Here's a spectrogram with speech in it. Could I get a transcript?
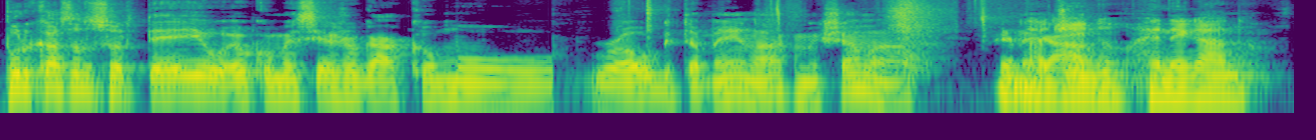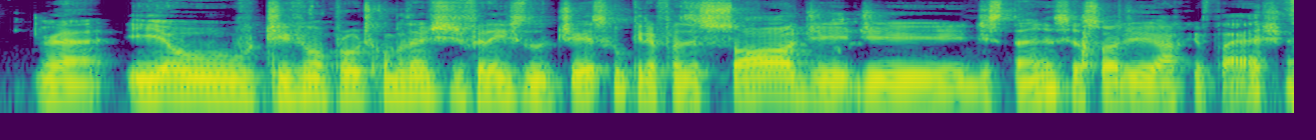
Por causa do sorteio, eu comecei a jogar como Rogue também, lá, como é que chama? Renegado. Tadinho, renegado. É, e eu tive um approach completamente diferente do Chesco, eu queria fazer só de, de distância, só de arco e flecha.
